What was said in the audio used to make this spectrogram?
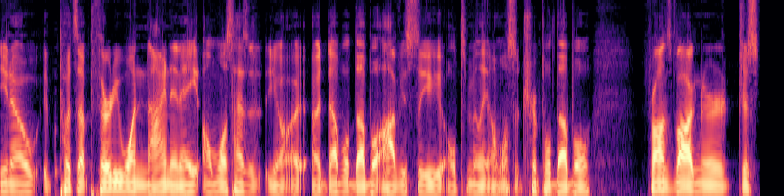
You know, it puts up 31, 9, and 8. Almost has a you know a, a double double. Obviously, ultimately almost a triple double. Franz Wagner just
